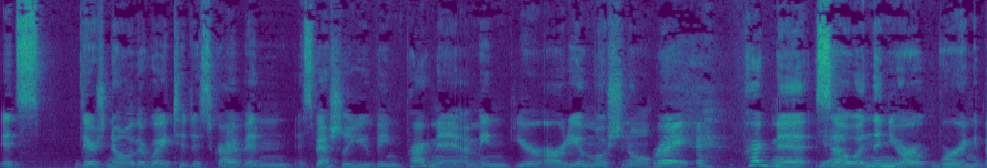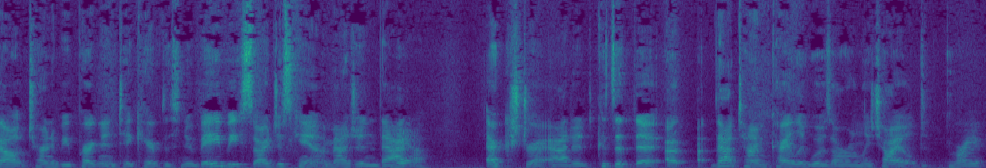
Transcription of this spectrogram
it's there's no other way to describe it and especially you being pregnant i mean you're already emotional Right. pregnant so and then you're worrying about trying to be pregnant and take care of this new baby so i just can't imagine that Yeah. extra added because at the at at that time kylie was our only child Right.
